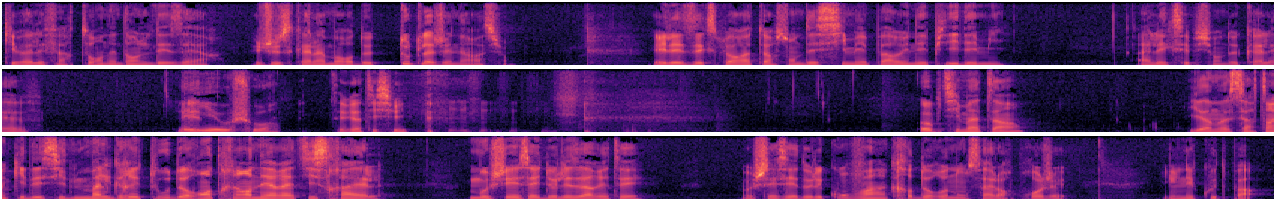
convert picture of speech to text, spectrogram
qu'il va les faire tourner dans le désert jusqu'à la mort de toute la génération. Et les explorateurs sont décimés par une épidémie, à l'exception de Kalev. Et Et-. C'est bien, t'y suis Au petit matin, il y en a certains qui décident malgré tout de rentrer en Eretz Israël. Moshe essaye de les arrêter. Moshe essaye de les convaincre de renoncer à leur projet. Ils n'écoutent pas.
